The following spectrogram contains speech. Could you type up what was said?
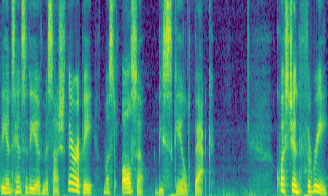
the intensity of massage therapy must also be scaled back. Question three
